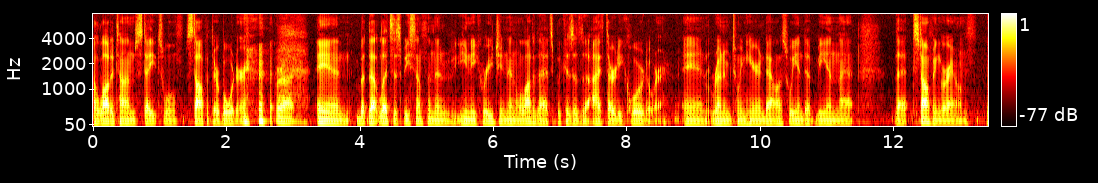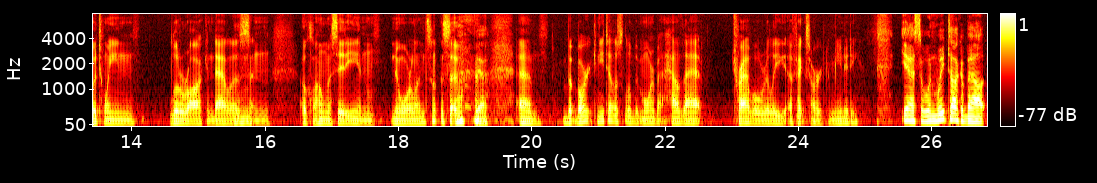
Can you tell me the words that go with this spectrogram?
a lot of times states will stop at their border Right. and but that lets us be something of a unique region and a lot of that's because of the I-30 corridor and running between here and Dallas we end up being that that stomping ground between Little Rock and Dallas and Oklahoma City and New Orleans so Yeah. um, but Bart can you tell us a little bit more about how that travel really affects our community Yeah. So when we talk about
